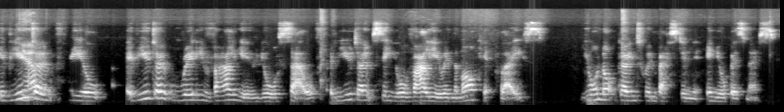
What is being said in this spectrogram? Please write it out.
if you Yeah. don't feel if you don't really value yourself and you don't see your value in the marketplace you're not going to invest in in your business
